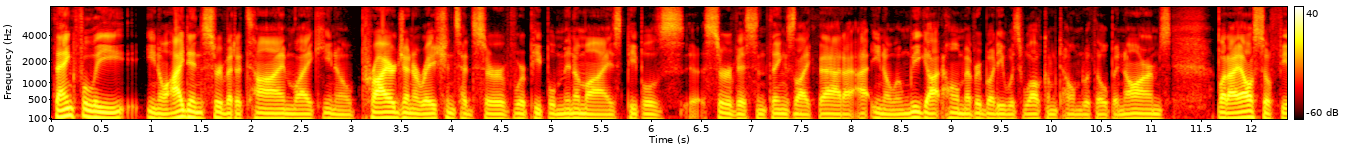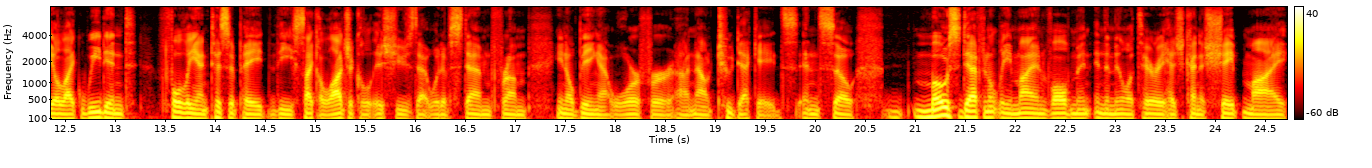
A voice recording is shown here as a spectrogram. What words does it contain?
thankfully, you know, I didn't serve at a time like, you know, prior generations had served where people minimized people's uh, service and things like that. I, you know, when we got home, everybody was welcomed home with open arms. But I also feel like we didn't fully anticipate the psychological issues that would have stemmed from you know being at war for uh, now two decades and so most definitely my involvement in the military has kind of shaped my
